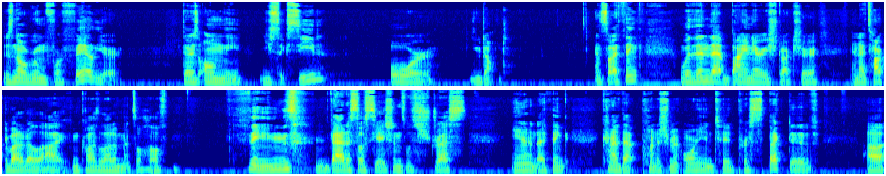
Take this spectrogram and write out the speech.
there's no room for failure. There's only you succeed or you don't. And so I think within that binary structure, and I talked about it a lot, it can cause a lot of mental health things, bad associations with stress. And I think kind of that punishment oriented perspective uh,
